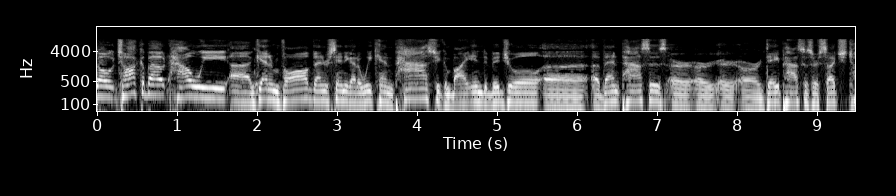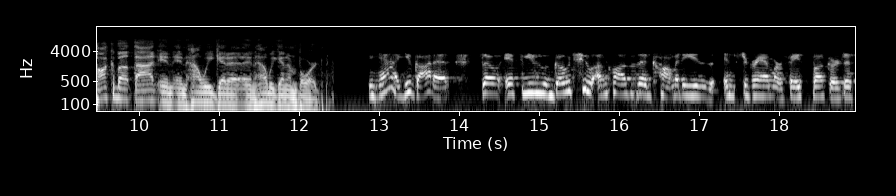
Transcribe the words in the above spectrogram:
So, talk about how we uh, get involved. I understand you got a weekend pass. You can buy individual uh, event passes or, or, or, or, day passes or such. Talk about that and, and how we get a, and how we get on board. Yeah, you got it. So if you go to Uncloseted Comedy's Instagram or Facebook, or just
